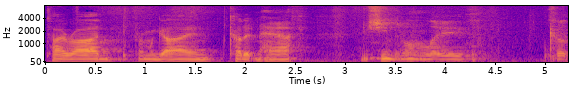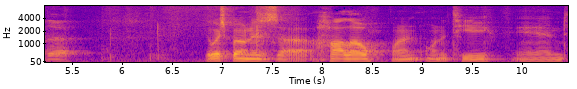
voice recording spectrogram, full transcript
tie rod from a guy and cut it in half, machined it on the lathe, So the the wishbone is uh, hollow on on a T, and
